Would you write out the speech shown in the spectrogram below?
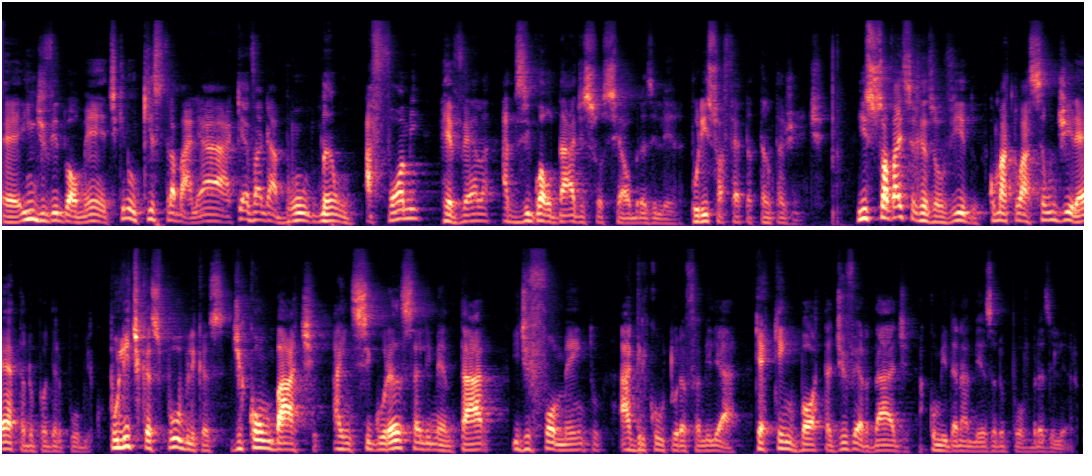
é, individualmente que não quis trabalhar, que é vagabundo. Não. A fome revela a desigualdade social brasileira. Por isso afeta tanta gente. Isso só vai ser resolvido com uma atuação direta do poder público. Políticas públicas de combate à insegurança alimentar e de fomento à agricultura familiar, que é quem bota de verdade a comida na mesa do povo brasileiro.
